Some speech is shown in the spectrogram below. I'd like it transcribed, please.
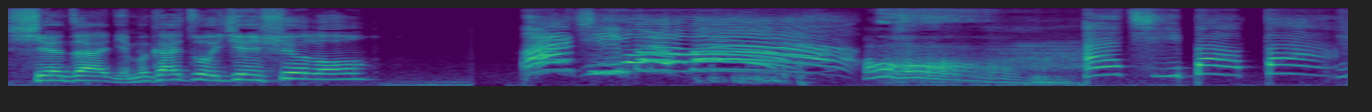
现在你们该做一件事喽。阿奇爸爸，哦，阿奇爸爸，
